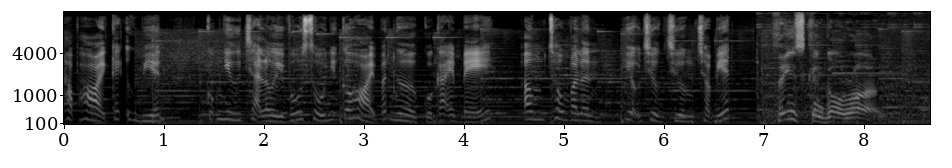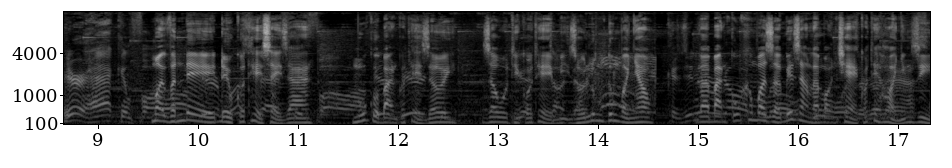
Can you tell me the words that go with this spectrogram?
học hỏi cách ứng biến, cũng như trả lời vô số những câu hỏi bất ngờ của các em bé. Ông Tom Valen, hiệu trưởng trường cho biết, Mọi vấn đề đều có thể xảy ra. Mũ của bạn có thể rơi, râu thì có thể bị rối lung tung vào nhau và bạn cũng không bao giờ biết rằng là bọn trẻ có thể hỏi những gì.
